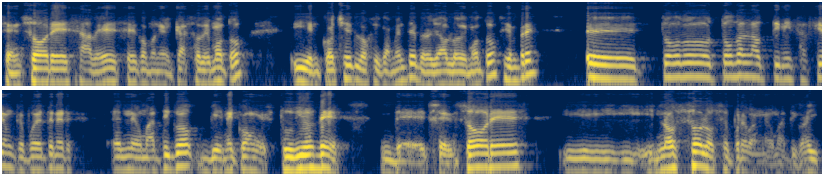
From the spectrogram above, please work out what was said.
sensores, ABS, como en el caso de moto, y en coches, lógicamente, pero yo hablo de moto siempre, eh, todo, toda la optimización que puede tener el neumático viene con estudios de, sensores y, no solo se prueba el neumático, hay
